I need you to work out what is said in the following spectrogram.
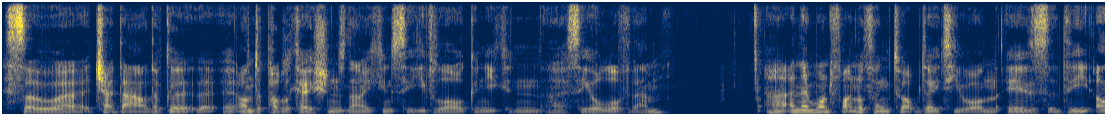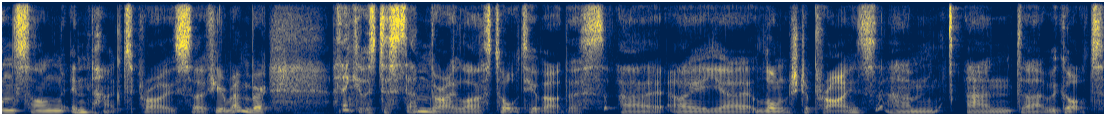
So uh, check that out. They've got uh, under publications now. You can see vlog and you can uh, see all of them. Uh, and then one final thing to update you on is the Unsung Impact Prize. So if you remember, I think it was December I last talked to you about this. Uh, I uh, launched a prize um, and uh, we got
